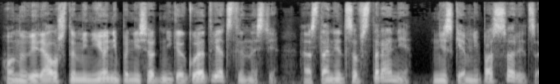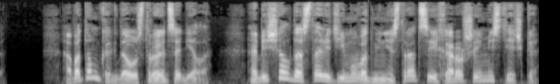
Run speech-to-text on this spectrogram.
Он уверял, что Миньо не понесет никакой ответственности, останется в стороне, ни с кем не поссорится. А потом, когда устроится дело, обещал доставить ему в администрации хорошее местечко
